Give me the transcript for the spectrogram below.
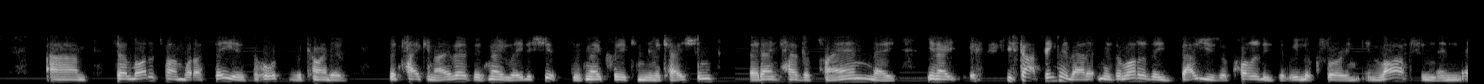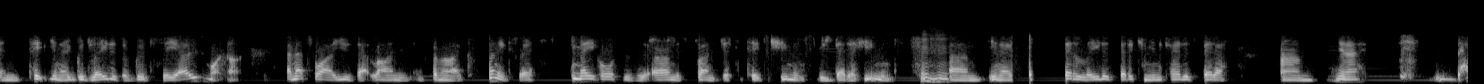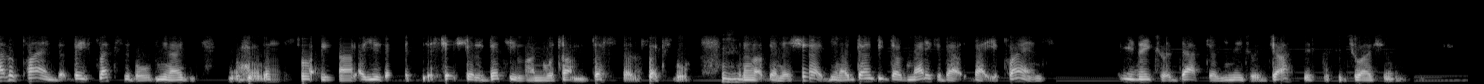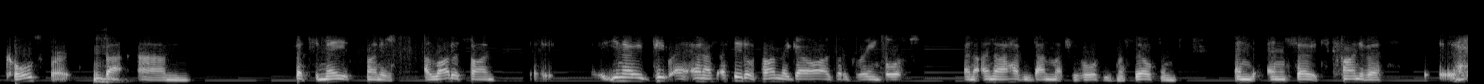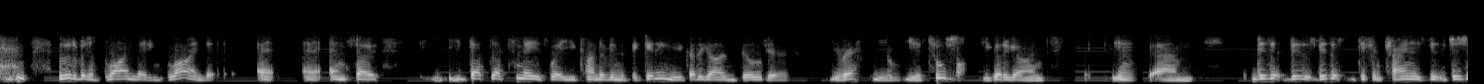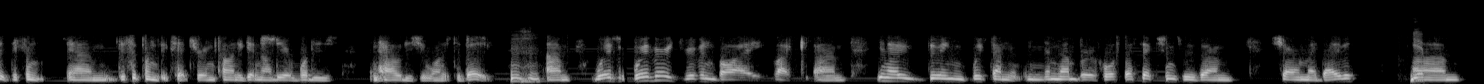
Um, so a lot of time, what I see is the horses are kind of they're taken over. There's no leadership. There's no clear communication. They don't have a plan. They, you know, you start thinking about it, and there's a lot of these values or qualities that we look for in, in life, and, and, and you know, good leaders or good CEOs and whatnot. And that's why I use that line in, some of my clinics, where to me, horses are on this planet just to teach humans to be better humans. Mm-hmm. Um, you know, better leaders, better communicators, better, um, you know, have a plan, but be flexible. You know, I use a Shirley Betsy line all the time, just flexible mm-hmm. and not better shape. You know, don't be dogmatic about, about your plans. You need to adapt or you need to adjust if the situation calls for it. Mm-hmm. But um, but to me, it's kind of a lot of time. You know, people, and I, I see it all the time. They go, "Oh, I've got a green horse," and, and I haven't done much with horses myself, and and and so it's kind of a a little bit of blind leading blind, and, and so that that to me is where you kind of in the beginning you've got to go and build your your your, your toolbox. You've got to go and you know, um, visit, visit visit different trainers, visit, visit different um, disciplines, etc., and kind of get an idea of what is and how it is you want it to be. Mm-hmm. Um, we're we're very driven by like um, you know doing. We've done a number of horse dissections with um, Sharon May Davis. Yep. Um,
